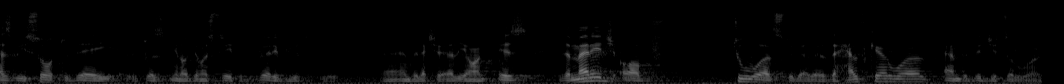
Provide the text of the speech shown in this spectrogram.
as we saw today, it was you know, demonstrated very beautifully uh, in the lecture early on, is the marriage of two worlds together, the healthcare world and the digital world.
